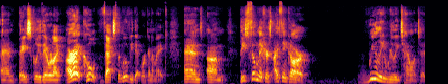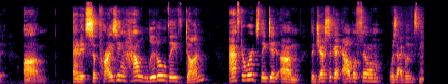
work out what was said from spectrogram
And basically, they were like, "All right, cool. That's the movie that we're gonna make." And um, these filmmakers, I think, are really, really talented. Um, and it's surprising how little they've done afterwards. They did um, the Jessica Alba film. Was it, I believe it's the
